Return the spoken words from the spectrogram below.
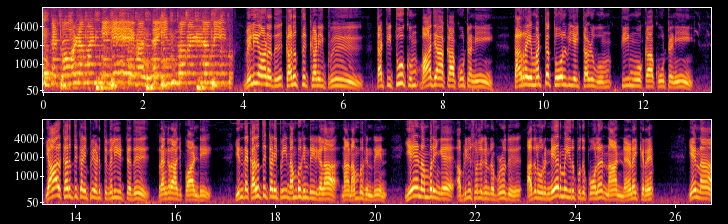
எங்கள் சோழ மண்ணிலே வந்த இன்ப வெள்ளமே வெளியானது கருத்து கணிப்பு. தட்டி தூக்கும் பாஜக கூட்டணி. தரைமட்ட தோல்வியை தழுவும் திமுக கூட்டணி. யார் கருத்து கணிப்பை எடுத்து வெளியிட்டது? ரங்கராஜ் பாண்டே. இந்த கருத்து கணிப்பை நம்புகின்றீர்களா? நான் நம்புகின்றேன். ஏன் நம்புறீங்க? அப்படின்னு சொல்லுகின்ற பொழுது அதில் ஒரு நேர்மை இருப்பது போல நான் நினைக்கிறேன். ஏன்னா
